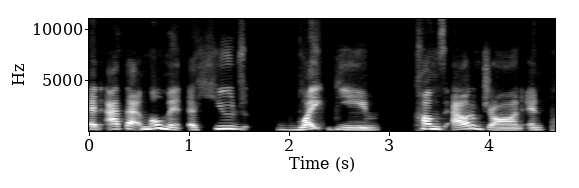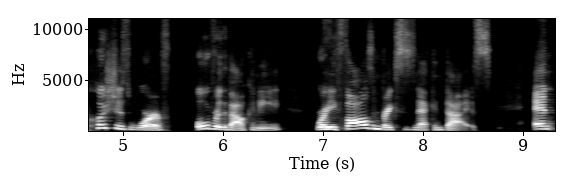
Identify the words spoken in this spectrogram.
And at that moment, a huge light beam comes out of John and pushes Worf over the balcony where he falls and breaks his neck and dies. And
